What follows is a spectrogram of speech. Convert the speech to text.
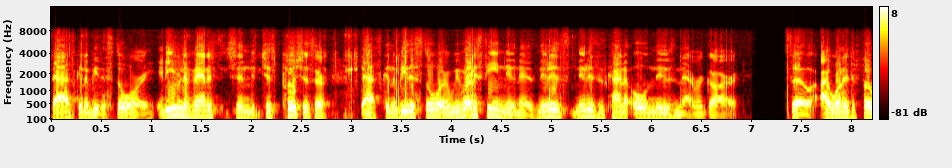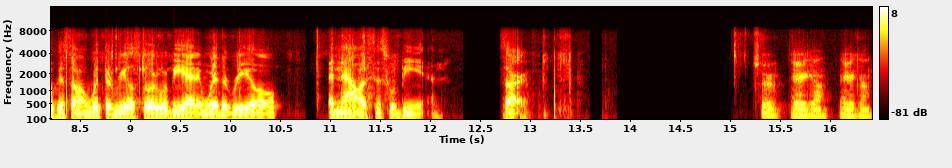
that's going to be the story. And even if Anderson just pushes her, that's going to be the story. We've already seen Nunes. Nunes Nunes is kind of old news in that regard. So I wanted to focus on what the real story would be at and where the real analysis would be in. Sorry. True. There you go. There you go.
